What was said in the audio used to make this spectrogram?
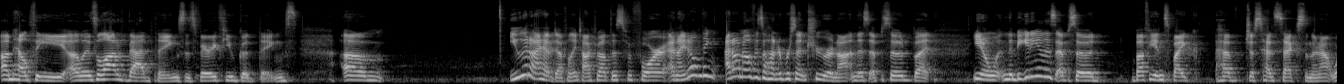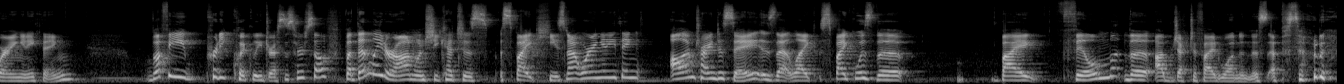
unhealthy. Uh, It's a lot of bad things. It's very few good things. Um, you and I have definitely talked about this before, and I don't think I don't know if it's 100% true or not in this episode, but you know, in the beginning of this episode, Buffy and Spike have just had sex and they're not wearing anything. Buffy pretty quickly dresses herself, but then later on when she catches Spike, he's not wearing anything. All I'm trying to say is that like Spike was the by film the objectified one in this episode.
